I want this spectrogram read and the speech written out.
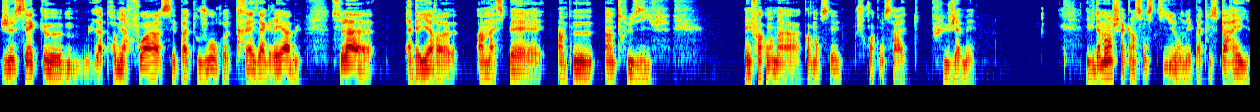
je sais que hum, la première fois, c'est pas toujours euh, très agréable. Cela a d'ailleurs euh, un aspect un peu intrusif. Mais une fois qu'on a commencé, je crois qu'on s'arrête plus jamais. Évidemment, chacun son style, on n'est pas tous pareils,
